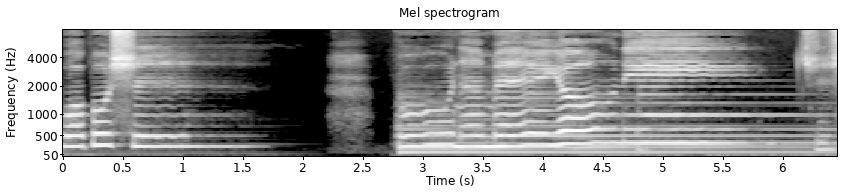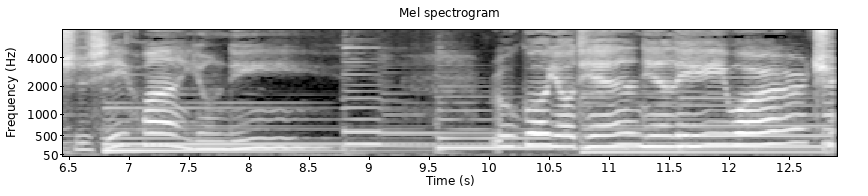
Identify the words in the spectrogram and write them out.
我不是只是喜欢有你。如果有天你离我而去，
